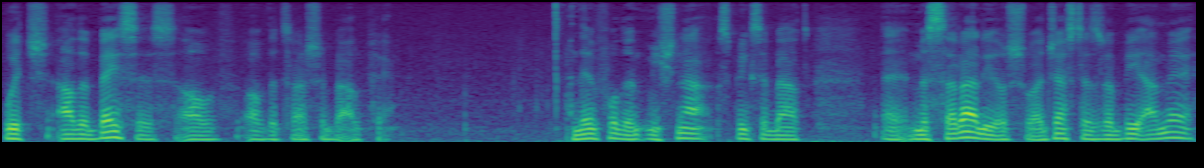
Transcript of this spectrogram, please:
which are the basis of, of the Torah Baal Peh. And therefore, the Mishnah speaks about Mesara uh, Yoshua, just as Rabbi Ameh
